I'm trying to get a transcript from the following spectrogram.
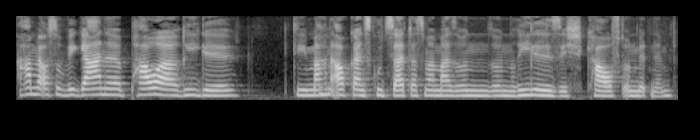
haben wir auch so vegane Power-Riegel. Die machen auch ganz gut satt, dass man mal so einen so einen Riegel sich kauft und mitnimmt.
